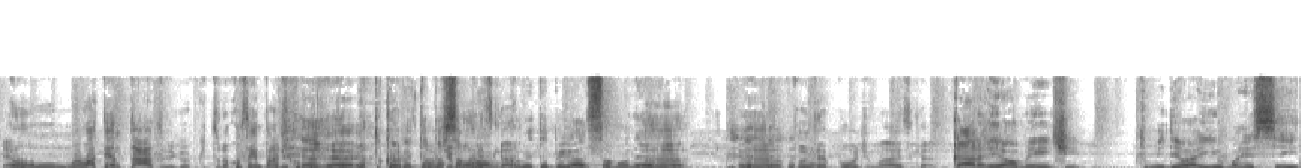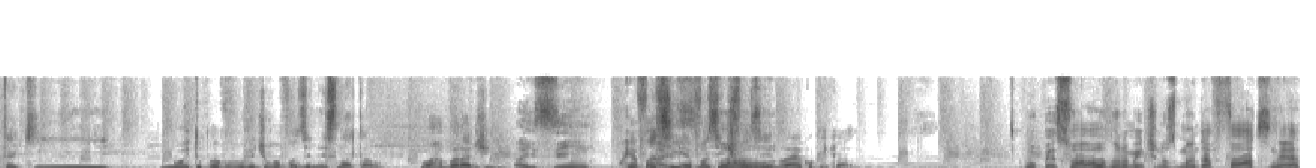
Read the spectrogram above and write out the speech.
É um, é um atentado, Igor, porque tu não consegue parar de comer. tá ligado? tu come É até passar mal, cara. come até pegar a salmonela. Aham, aham. Puta, é bom demais, cara. Cara, realmente, tu me deu aí uma receita que muito provavelmente eu vou fazer nesse Natal. Uma rabanadinha. Aí sim, Porque é facinho, Aí é sim, facinho de fazer, não é complicado. O pessoal normalmente nos manda fotos, né,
